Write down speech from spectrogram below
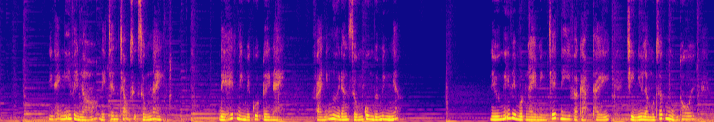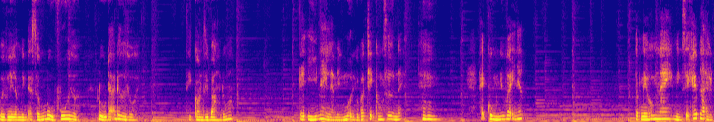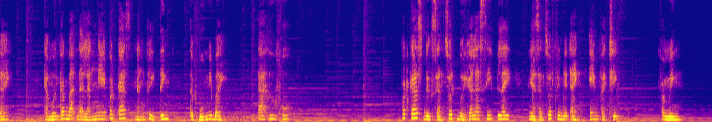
Nhưng hãy nghĩ về nó để trân trọng sự sống này, để hết mình với cuộc đời này và những người đang sống cùng với mình nhé nếu nghĩ về một ngày mình chết đi và cảm thấy chỉ như là một giấc ngủ thôi, bởi vì là mình đã sống đủ vui rồi, đủ đã đời rồi, thì còn gì bằng, đúng không? Cái ý này là mình mượn của bác trịnh công sơn đấy. Hãy cùng như vậy nhé. Tập ngày hôm nay mình sẽ khép lại ở đây. Cảm ơn các bạn đã lắng nghe podcast nắng thủy tinh, tập 47 ta hư vô. Podcast được sản xuất bởi galaxy play nhà sản xuất phim điện ảnh em và trịnh. Và mình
